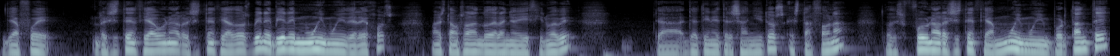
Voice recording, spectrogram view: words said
ya fue resistencia 1, resistencia 2. Viene, viene muy, muy de lejos. Estamos hablando del año 19. Ya, ya tiene tres añitos esta zona. Entonces fue una resistencia muy, muy importante.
